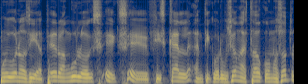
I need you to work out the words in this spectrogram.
Muy buenos días. Pedro Angulo, ex, ex fiscal anticorrupción, ha estado con nosotros.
